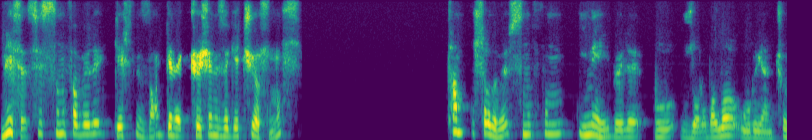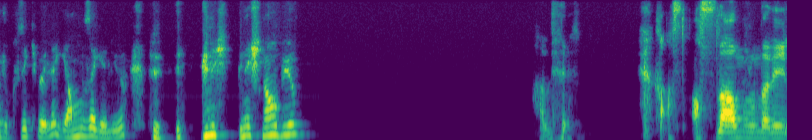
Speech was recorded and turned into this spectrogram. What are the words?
Neyse siz sınıfa böyle geçtiğiniz zaman gene köşenize geçiyorsunuz. Tam o sırada böyle sınıfın ineği böyle bu zorbalığa uğrayan çocuk Zeki böyle yanınıza geliyor. "Hı, hı, Güneş, Güneş ne yapıyorsun? Abi. As- asla umurumda değil.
